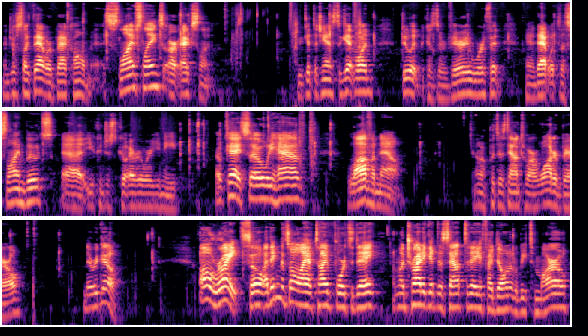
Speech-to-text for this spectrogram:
And just like that, we're back home. Slime slings are excellent. If you get the chance to get one, do it because they're very worth it. And that with the slime boots, uh, you can just go everywhere you need. Okay, so we have lava now. I'm going to put this down to our water barrel. There we go. All right, so I think that's all I have time for today. I'm going to try to get this out today. If I don't, it'll be tomorrow.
